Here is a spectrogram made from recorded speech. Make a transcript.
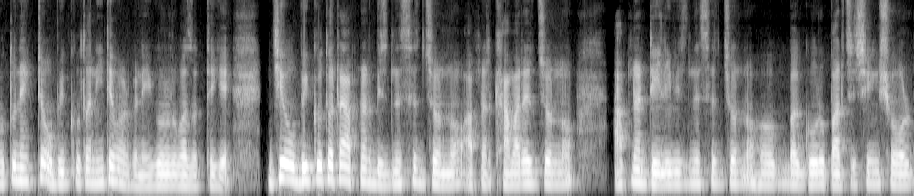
নতুন একটা অভিজ্ঞতা নিতে পারবেন এই গরুর বাজার থেকে। যে অভিজ্ঞতাটা আপনার বিজনেসের জন্য, আপনার খামারের জন্য, আপনার ডেইলি বিজনেসের জন্য হোক বা গরু পারচেসিং সোল্ড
